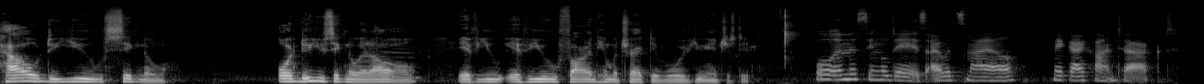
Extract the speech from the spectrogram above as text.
How do you signal, or do you signal at all if you if you find him attractive or if you're interested? Well, in the single days, I would smile, make eye contact,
